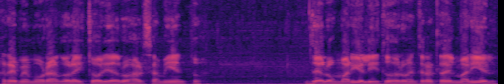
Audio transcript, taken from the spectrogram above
rememorando la historia de los alzamientos de los Marielitos, de los entrantes del Mariel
